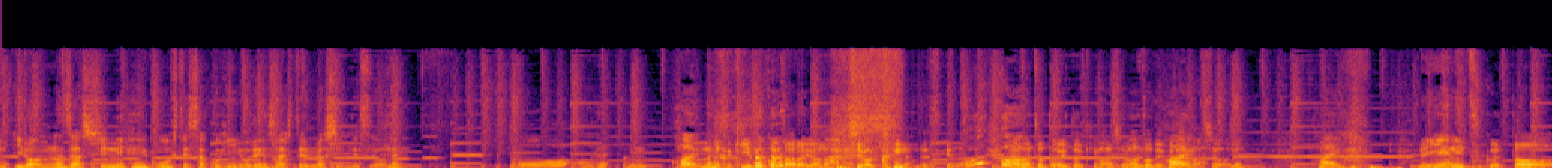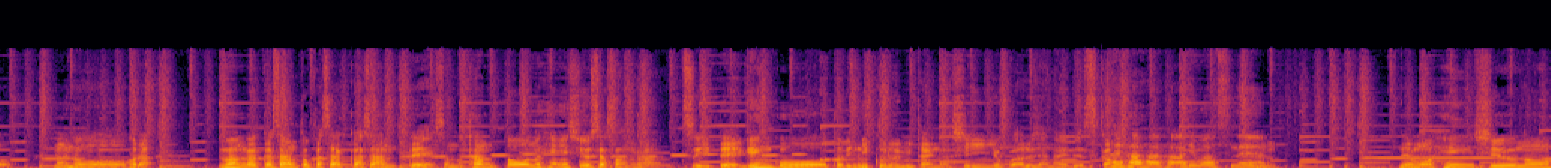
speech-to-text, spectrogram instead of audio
ういろんな雑誌に並行して作品を連載してるらしいんですよね。おーあれ？うん？はい。なんか聞いたことあるような話ばっかりなんですけど、なんか。まあまあちょっと置いときましょう。うん後で触れましょうね。はい。で、家に着くと、うん。あのーほら、漫画家さんとか作家さんって、その担当の編集者さんがついて原稿を取りに来るみたいなシーンよくあるじゃないですか。はいはいはいはいありますねでも編集の、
